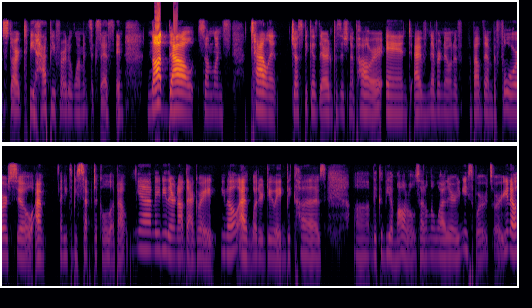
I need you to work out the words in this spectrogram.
start to be happy for the woman's success and not doubt someone's talent just because they're in a position of power and I've never known of, about them before. So I'm I need to be skeptical about yeah maybe they're not that great you know at what they're doing because um, they could be a model so I don't know why they're in esports or you know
